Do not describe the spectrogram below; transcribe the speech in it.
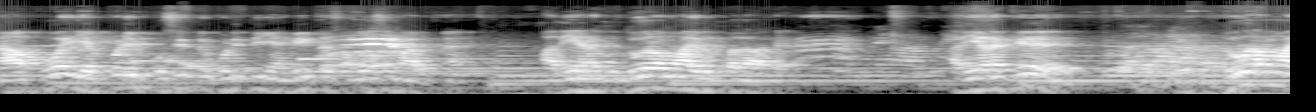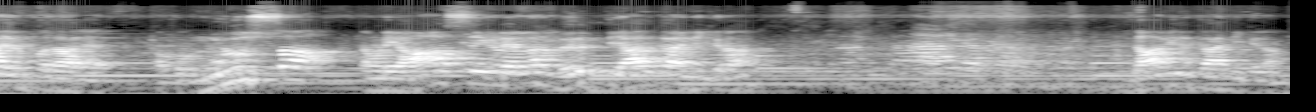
நான் போய் எப்படி புசித்து குடித்து என் வீட்டுல சந்தோஷமா இருப்பேன்? அது எனக்கு தூரமா இருப்பதாக. அது எனக்கு தூரமா இருப்பதாக. அப்ப முழுசா நம்முடைய ஆசைகளை எல்லாம் வெறுத்து யார் காணிக்கிறான் தாவிது காணிக்கிறான்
